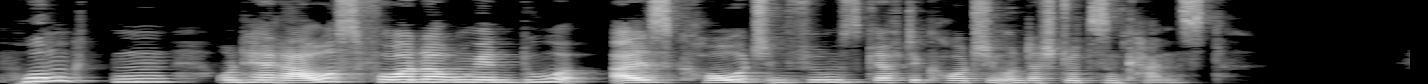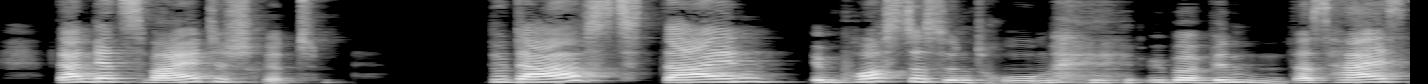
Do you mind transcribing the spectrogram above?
Punkten und Herausforderungen du als Coach im Führungskräftecoaching unterstützen kannst. Dann der zweite Schritt. Du darfst dein Imposter-Syndrom überwinden. Das heißt,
